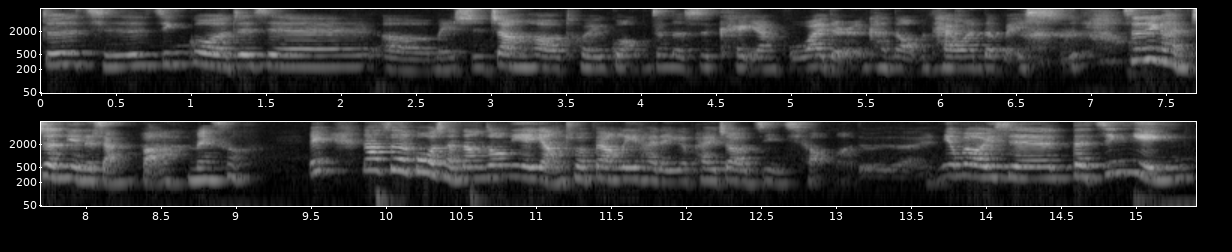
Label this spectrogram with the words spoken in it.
就是其实经过这些呃美食账号推广，真的是可以让国外的人看到我们台湾的美食，这是一个很正面的想法。没错。哎，那这个过程当中你也养出了非常厉害的一个拍照技巧嘛？你有没有一些在经营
